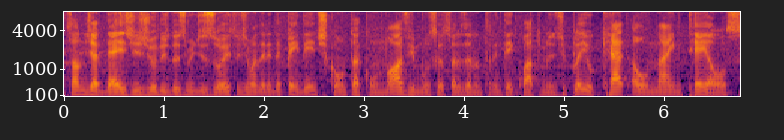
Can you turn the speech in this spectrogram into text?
Só no dia 10 de julho de 2018, de maneira independente, conta com 9 músicas atualizando 34 minutos de play. O Cat O' Nine Tails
